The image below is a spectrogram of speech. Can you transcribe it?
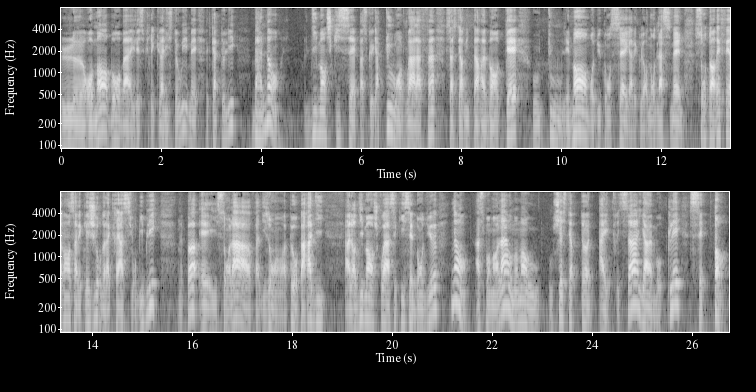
Le roman, bon, ben, il est spiritualiste, oui, mais catholique, ben non. Dimanche, qui sait Parce qu'il y a tout, on voit à la fin, ça se termine par un banquet où tous les membres du conseil, avec leur nom de la semaine, sont en référence avec les jours de la création biblique, pas Et ils sont là, enfin, disons, un peu au paradis. Alors dimanche, quoi, c'est qui C'est le bon Dieu? Non, à ce moment-là, au moment où, où Chesterton a écrit ça, il y a un mot-clé, c'est Pan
